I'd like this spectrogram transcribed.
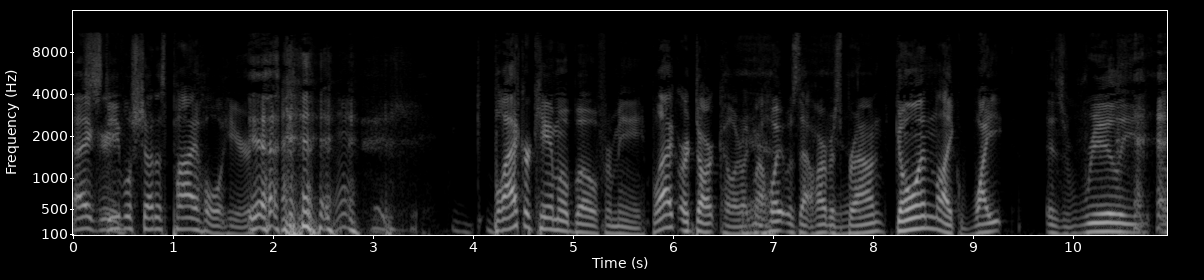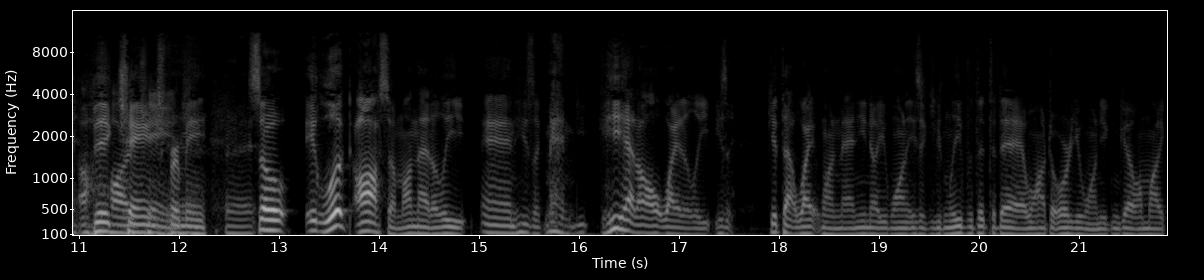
I agree. steve will shut his pie hole here yeah. black or camo bow for me black or dark color like my Yeah. hoyt was that harvest Yeah. brown going like white is really a, A big hard change, for me right. So it looked awesome on that elite, and he's like, "Man, he had all white elite." He's like, "Get that white one, man. You know you want it." He's like, "You can leave with it today. I won't have to order you one. You can go." I'm like,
